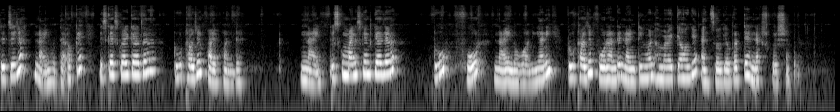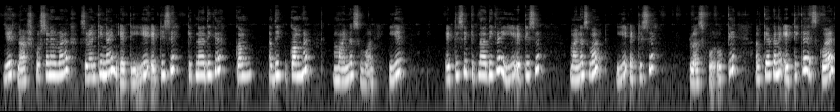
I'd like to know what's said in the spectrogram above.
थ्री थ्री का नाइन होता है. ओके इसका स्क्वायर क्या होता है? Two thousand five hundred nine. तो इसको माइनस क्या जाएगा? टू फोर नाइन वन यानी two thousand four hundred ninety one हमारा क्या हो गया? आंसर हो गया। बढ़ते हैं नेक्स्ट क्वेश्चन ये लास्ट क्वेश्चन है हमारा सेवेंटी नाइन एटी ये एट्टी से कितना अधिक है? कम, अधिक, कम है? माइनस वन ये एट्टी से कितना अधिक है? ये एट्टी से माइनस वन ये एट्टी से प्लस फोर ओके अब क्या करना है? एट्टी का स्क्वायर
